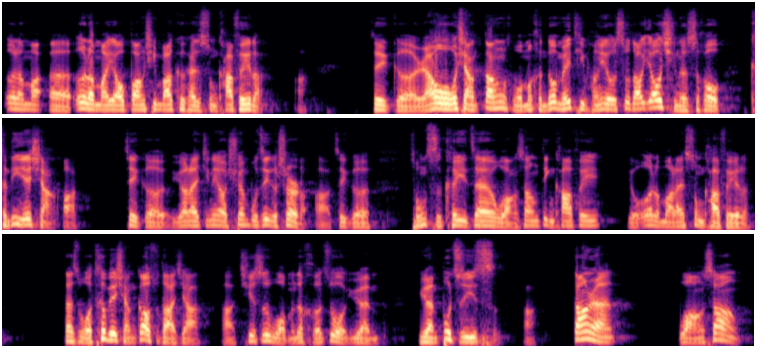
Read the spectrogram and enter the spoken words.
饿了么呃，饿了么要帮星巴克开始送咖啡了啊，这个，然后我想，当我们很多媒体朋友收到邀请的时候，肯定也想啊，这个原来今天要宣布这个事儿了啊，这个从此可以在网上订咖啡，有饿了么来送咖啡了。但是我特别想告诉大家啊，其实我们的合作远远不止于此。当然，网上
